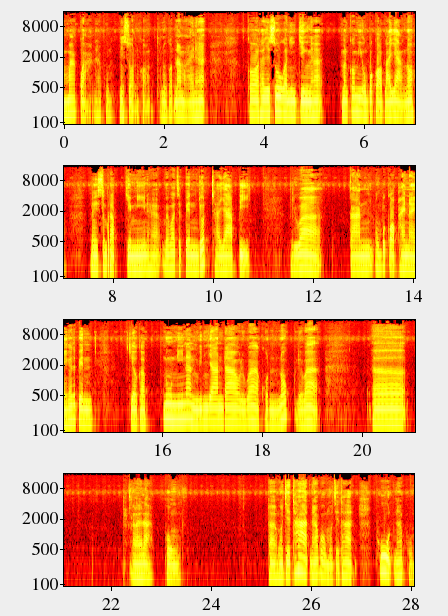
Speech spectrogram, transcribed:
ำมากกว่านะครับผมในส่วนของธนูกับหน้าไม้นะฮะก็ถ้าจะสู้กันจริง ๆ นะฮะมันก็มีองค์ประกอบหลายอย่างเนาะในสำหรับเกมนี้นะฮะไม่ว่าจะเป็นยศฉายาปีก หรือว่าการองค์ประกอบภายในก็จะเป็นเกี่ยวกับ นู่นนี่นั่นวิญญาณดาวหรือว่าขนนกหรือว่าเอ่ออะไรล่ะผงหัวใจธาตุนะครับผมหัวใจธาตุพูดนะครับผม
